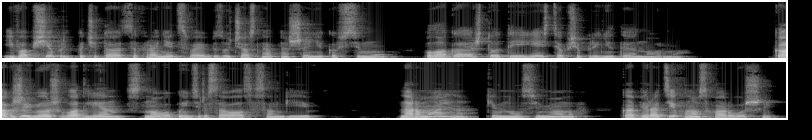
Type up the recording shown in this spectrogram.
и вообще предпочитают сохранять свое безучастное отношение ко всему, полагая, что это и есть общепринятая норма. «Как живешь, Владлен?» – снова поинтересовался Сангеев. «Нормально», – кивнул Семенов. «Кооператив у нас хороший.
